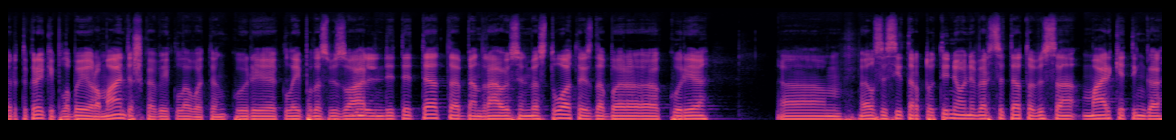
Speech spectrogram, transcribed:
ir tikrai kaip labai romantiška veikla, vat, ten, kuri klaipadas vizualinį identitetą, bendrauja su investuotojais, dabar kuri um, LCC tarptautinio universiteto visą marketingą.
